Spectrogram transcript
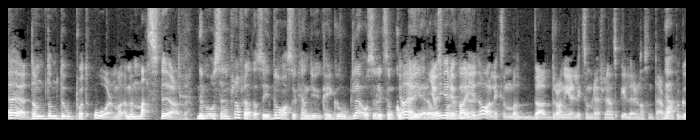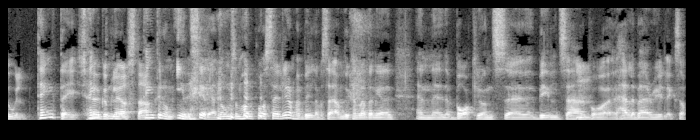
Ö, De, de dog på ett år, med massdöd. Nej, men och sen framförallt, alltså idag så kan du kan ju googla och så liksom Ja, kopiera jag, och jag gör det varje ner. dag liksom. och Bara dra ner liksom referensbilder eller något sånt där Ja. på Google. Tänk dig, tänk dig, Högupplösta. när- tänk dig de inser det. De som håller på att sälja de här bilderna och säger om du kan ladda ner en, en eh, bakgrundsbild så här på Halle Berry liksom.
